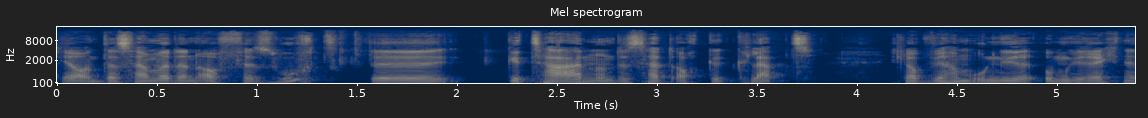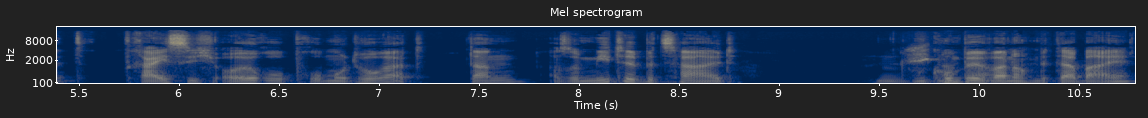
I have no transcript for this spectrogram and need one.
Ja, und das haben wir dann auch versucht, äh, getan und es hat auch geklappt. Ich glaube, wir haben umgerechnet 30 Euro pro Motorrad dann, also Miete bezahlt. Hm, Ein Kumpel war noch mit dabei.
